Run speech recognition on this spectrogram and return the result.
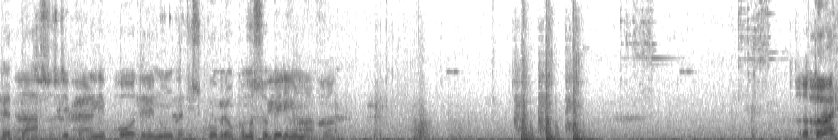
pedaços de carne podre nunca descubram como subir em uma van. Doutor?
